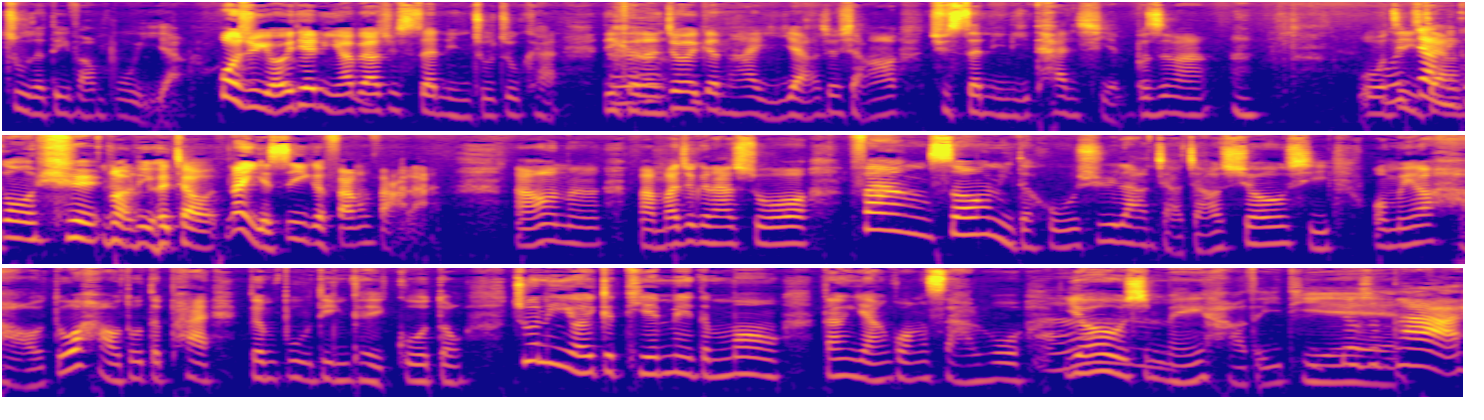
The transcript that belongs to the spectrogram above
住的地方不一样，或许有一天你要不要去森林住住看，你可能就会跟他一样，就想要去森林里探险，不是吗？嗯，我自己叫你跟我去，哦，你会叫我，那也是一个方法啦。然后呢，妈妈就跟他说：“放松你的胡须，让脚脚休息。我们有好多好多的派跟布丁可以过冬。祝你有一个甜美的梦。当阳光洒落，又是美好的一天。又是派，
